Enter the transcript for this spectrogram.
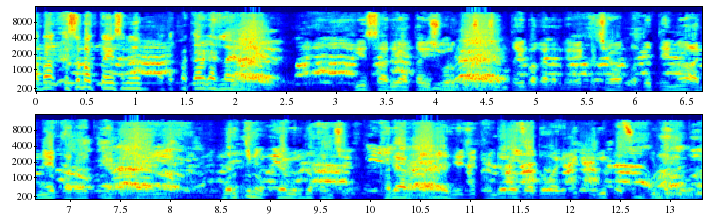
बाबा कसं बघताय सगळं? आता प्रकार घडलाय ही सारी आता ईश्वर जनताही बघायला लागली आहे. कशा पद्धतीनं अन्यायकारक या ठिकाणी वर्तणूक या विरोधकांची? खऱ्या अर्थानं हे जे खंडेराव जाधव आहे ते पूर्वीपासून गुंड करून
